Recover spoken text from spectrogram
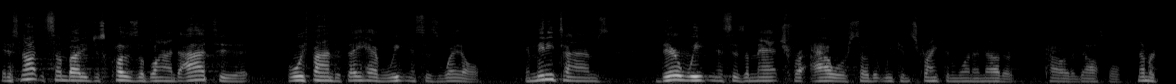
And it's not that somebody just closes a blind eye to it, but we find that they have weakness as well. And many times, their weakness is a match for ours so that we can strengthen one another. Power of the gospel. Number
